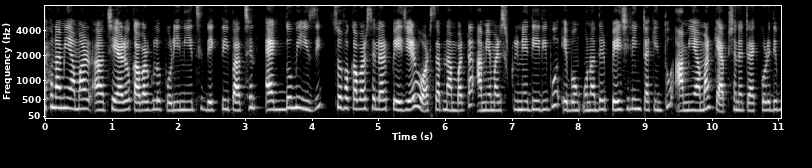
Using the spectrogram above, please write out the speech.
এখন আমি আমার চেয়ারেও কাভারগুলো পরিয়ে নিয়েছি। দেখতেই পাচ্ছেন, একদমই ইজি সোফা কাভার সেলার পেজের হোয়াটসঅ্যাপ নাম্বারটা আমি আমার স্ক্রিনে দিয়ে দিব এবং ওনাদের পেজ লিঙ্কটা কিন্তু আমি আমার ক্যাপশানে ট্যাগ করে দিব।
